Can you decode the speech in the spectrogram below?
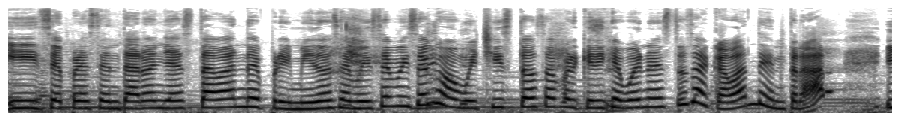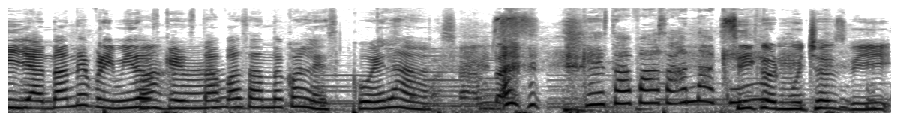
Y se presentaron, ya estaban deprimidos. A mí se me hizo como muy chistoso porque dije, bueno, estos acaban de entrar y ya andan deprimidos. ¿Qué está pasando con la escuela? ¿Qué está pasando aquí? Sí, con muchos vi,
